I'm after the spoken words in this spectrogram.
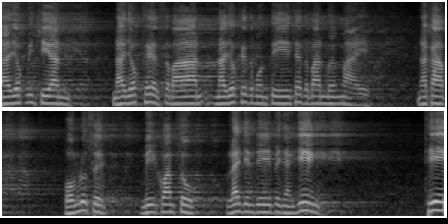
นายกวิเชียน นายกเทศบาล นายกเทศมนตรีเทศบาลเมืองใหม่นะครับ ผมรู้สึกมีความสุขและยินดีเป็นอย่างยิ่ง ที่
